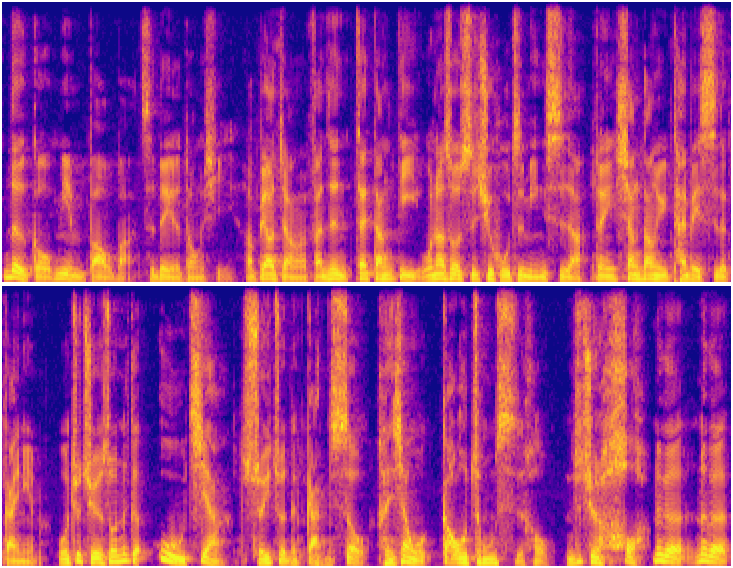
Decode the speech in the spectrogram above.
热狗面包吧之类的东西啊，不要讲了，反正在当地，我那时候是去。去胡志明市啊，等于相当于台北市的概念嘛。我就觉得说，那个物价水准的感受，很像我高中时候。你就觉得，嚯，那个那个，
